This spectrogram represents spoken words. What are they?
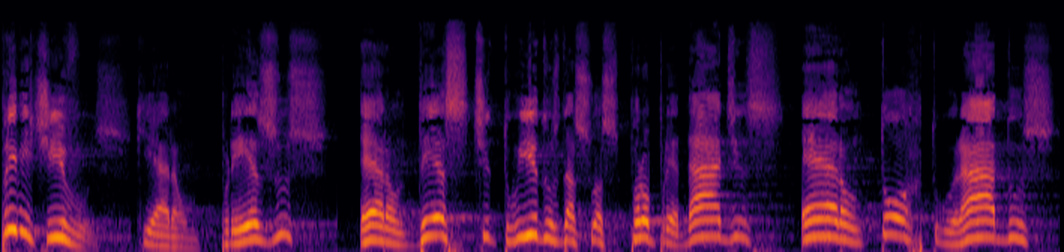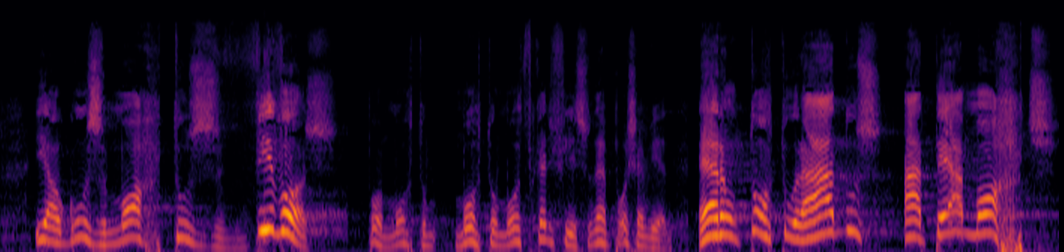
primitivos que eram presos, eram destituídos das suas propriedades, eram torturados e alguns mortos vivos. Pô, morto, morto, morto fica difícil, né? Poxa vida. Eram torturados até a morte.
